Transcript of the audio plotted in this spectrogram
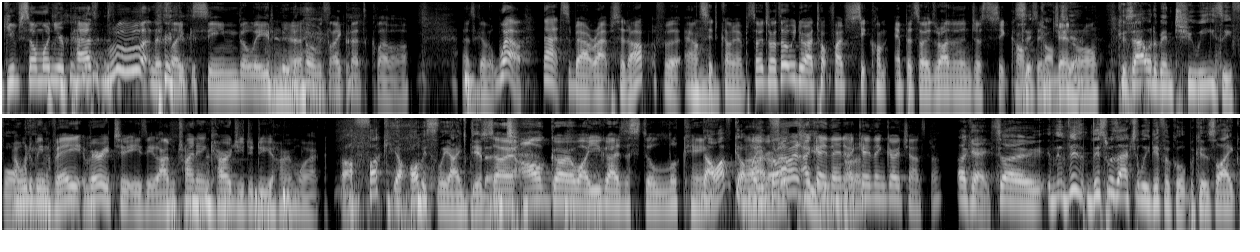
give someone your pass, and it's like scene deleted. Yeah. I was like, that's clever. That's clever. Well, that's about wraps it up for our mm. sitcom episode. So I thought we'd do our top five sitcom episodes rather than just sitcoms, in general. Because that would have been too easy for That would have been very, very too easy. I'm trying to encourage you to do your homework. Oh, fuck yeah. Obviously, I didn't. So I'll go while you guys are still looking. no, I've got No, You've got? Okay, then okay, then go, Chancellor. Okay, so this this was actually difficult because, like,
